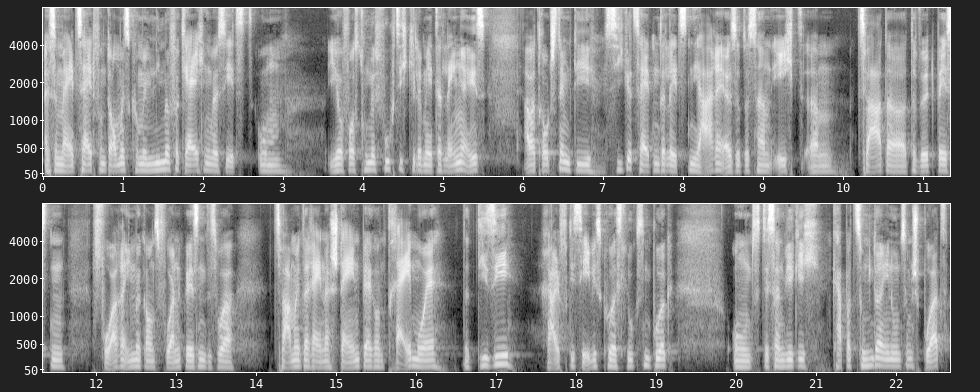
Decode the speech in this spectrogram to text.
Also meine Zeit von damals kann ich nicht mehr vergleichen, weil es jetzt um ja fast 150 Kilometer länger ist, aber trotzdem die Siegerzeiten der letzten Jahre, also da sind echt ähm, zwei der, der weltbesten Fahrer immer ganz vorn gewesen. Das war zweimal der Rainer Steinberg und dreimal der Dizzy, Ralf Disevisco aus Luxemburg. Und das sind wirklich Kapazunder in unserem Sport.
